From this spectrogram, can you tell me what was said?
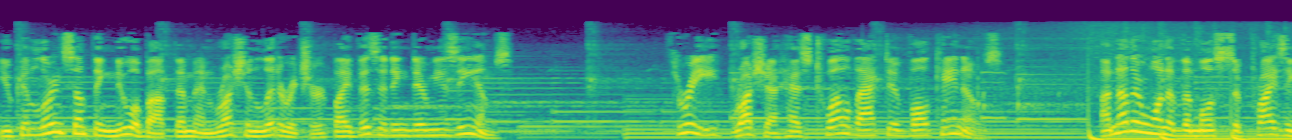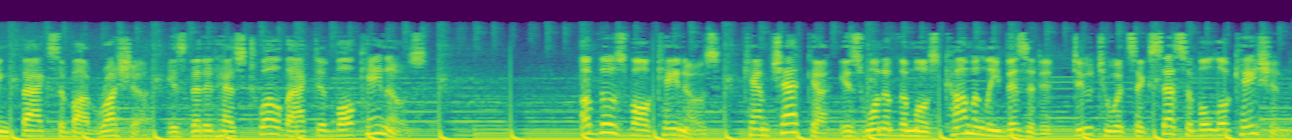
you can learn something new about them and Russian literature by visiting their museums. 3. Russia has 12 active volcanoes. Another one of the most surprising facts about Russia is that it has 12 active volcanoes. Of those volcanoes, Kamchatka is one of the most commonly visited due to its accessible location.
